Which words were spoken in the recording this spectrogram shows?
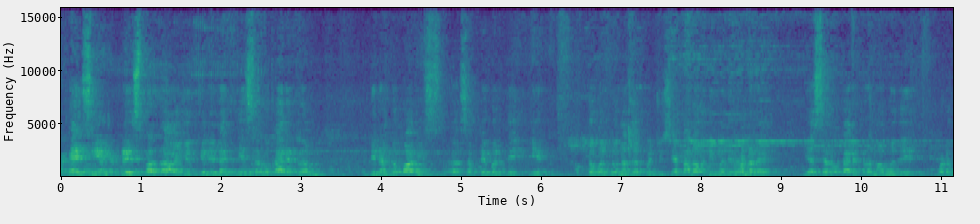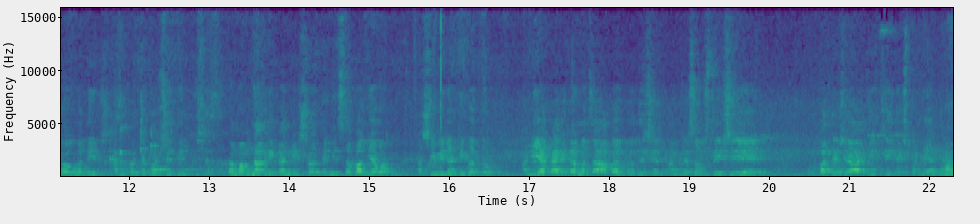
फॅन्सी ड्रेस स्पर्धा आयोजित केलेल्या आहेत हे सर्व कार्यक्रम दिनांक बावीस सप्टेंबर ते एक ऑक्टोबर दोन हजार पंचवीस या कालावधीमध्ये होणार आहे या सर्व कार्यक्रमामध्ये वडगावमधील आणि पंचक्रोशीतील तमाम नागरिकांनी श्रोत्यांनी सहभाग घ्यावा अशी विनंती करतो आणि या कार्यक्रमाचं आभार प्रदर्शन आमच्या संस्थेचे उपाध्यक्ष अजितजी देशपांडे यांना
